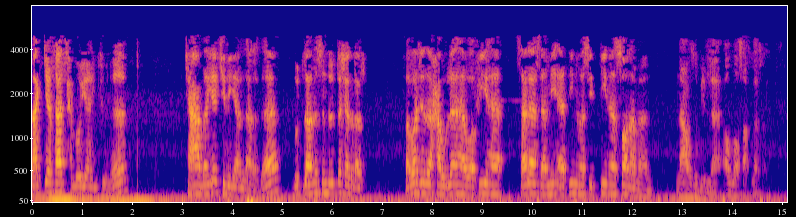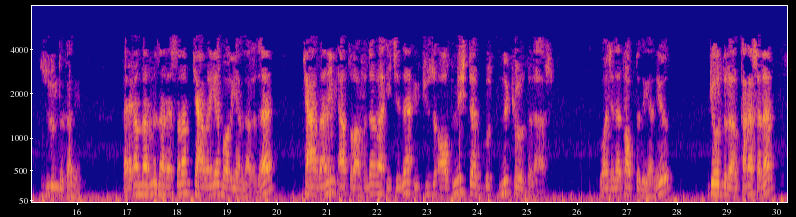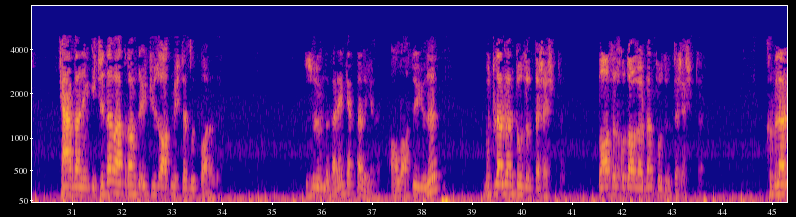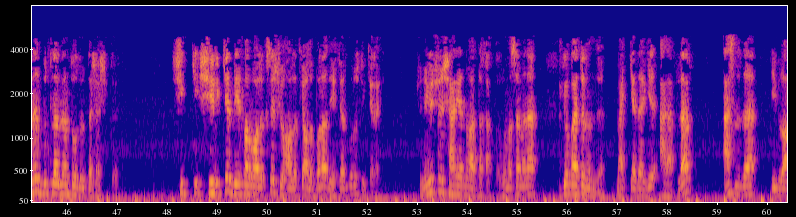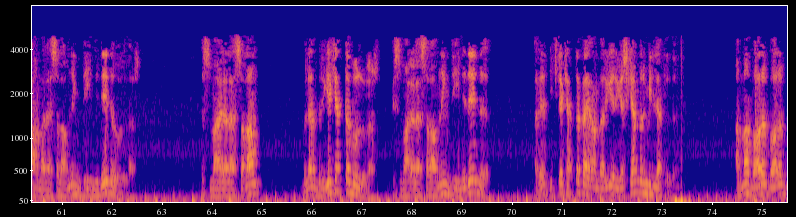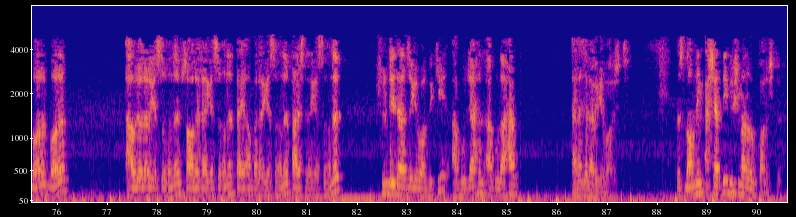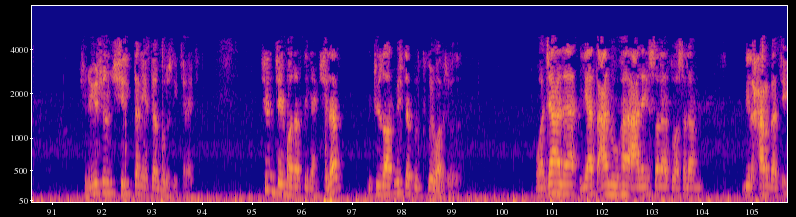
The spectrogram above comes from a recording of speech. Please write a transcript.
Makka fath bo'lgan kuni kabaga kirganlarida butlarni sindirib tashladilar فوجد حولها وفيها ثلاثمائة وستين صنما نعوذ بالله الله saqlasin zulmni qarang payg'ambarimiz alayhissalom kabaga borganlarida kabaning atrofida va ichida 360 ta butni ko'rdilar vajida topdi deganiyu ko'rdilar qarasalar kabaning ichida va atrofida 360 ta but bor edi Zulmni qarang kattaligini. Allohning uyini butlar bilan to'ldirib tashlashibdi. Botil xudolar bilan to'ldirib tashlashibdi. Qiblani butlar bilan to'ldirib tashlashibdi. Shirkka beparvolik qilsa shu holatga olib boradi ehtiyot bo'lishlik kerak. Shuning uchun shariat nihoyatda qattiq? Bo'lmasa mana ko'p aytilindi. Makkadagi arablar aslida ibrohim alayhissalomning dinida edi ular ismoil alayhissalom bilan birga katta bo'ldilar. Ismoil alayhissalomning dinida edi ikkita katta payg'ambarga ergashgan bir millat edi. Ammo borib borib borib borib avliyolarga sig'inib solihlarga sig'inib payg'ambarlarga sig'inib farishtalarga sig'inib shunday darajaga bordiki abu jahl abu lahab darajalariga borishdi. Islomning ashaddiy dushmani bo'lib qolishdi. Shuning uchun shirkdan ehtiyot bo'lishlik kerak. shuncha ibodat qilgan kishilar 360 ta pul qo'yib olishadi. Va ja'ala yat'anuha alayhi bil harbati.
